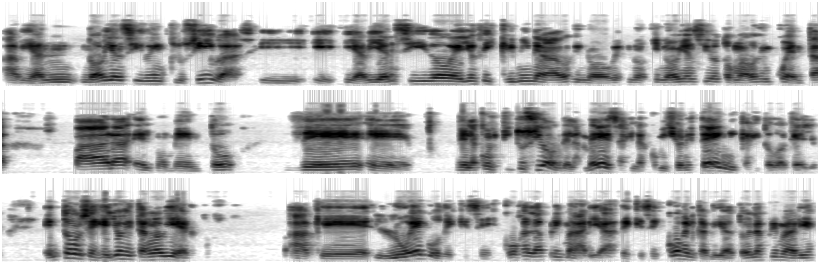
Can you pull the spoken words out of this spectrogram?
habían, no habían sido inclusivas y, habían sido ellos discriminados y no, y no habían sido tomados en cuenta para el momento de, eh, de la constitución, de las mesas y las comisiones técnicas y todo aquello. Entonces ellos están abiertos a que luego de que se escoja la primaria, de que se escoja el candidato de las primarias,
